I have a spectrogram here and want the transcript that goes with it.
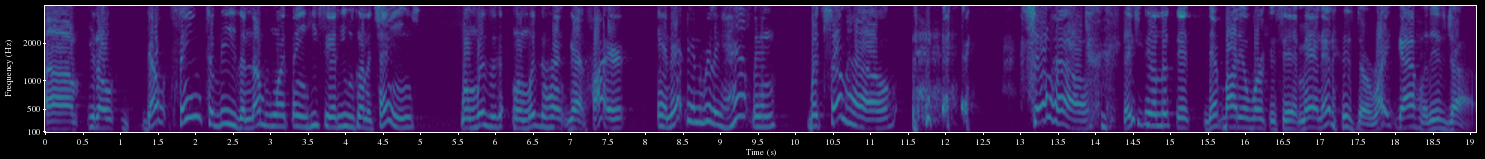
um, you know, that seemed to be the number one thing he said he was going to change when Wizard, when Whisenhunt got fired, and that didn't really happen. But somehow, somehow, they still looked at that body of work and said, "Man, that is the right guy for this job."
